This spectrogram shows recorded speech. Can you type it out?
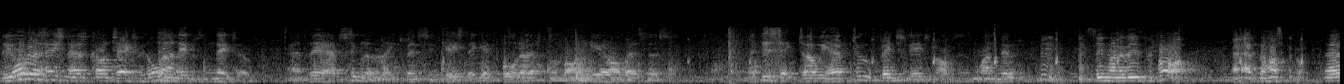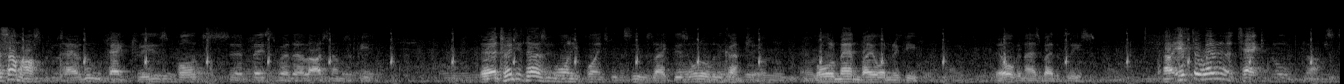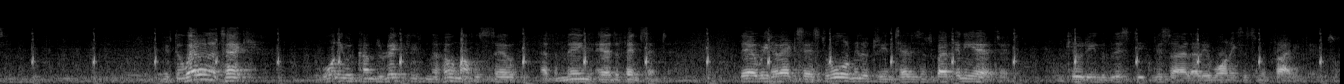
The organization has contacts with all our neighbors in NATO, and they have similar arrangements in case they get pulled out from a bomb here or vice versa. At this sector, we have two French liaison officers and one Belgian. Hmm. I've seen one of these before. Uh, at the hospital. Uh, some hospitals have them, factories, ports, uh, places where there are large numbers of people. There are 20,000 warning points with receivers like this all over the country, all manned by ordinary people. They're organized by the police. Now, if there were an attack... Oh, blast. If there were an attack, the warning would come directly from the Home Office cell at the main Air Defense Center. There we'd have access to all military intelligence about any air threat, including the ballistic missile early warning system at Fylingdales.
